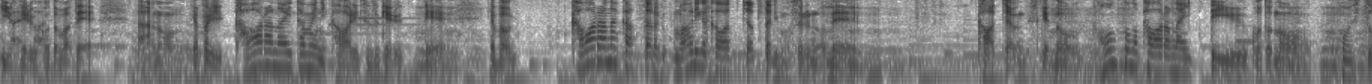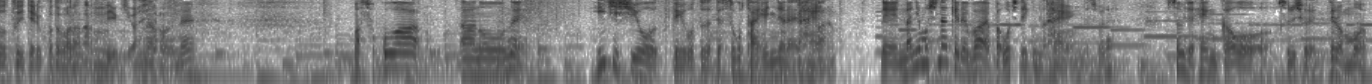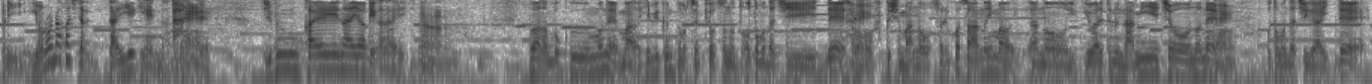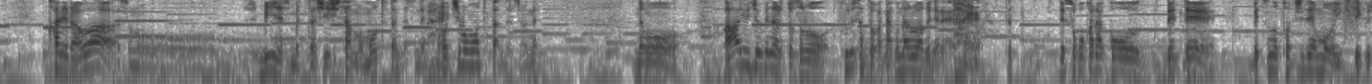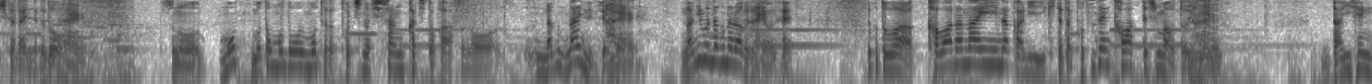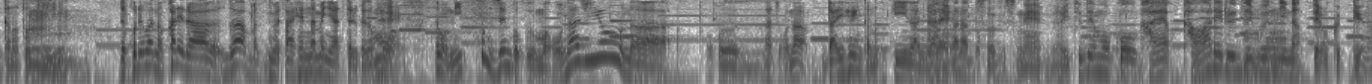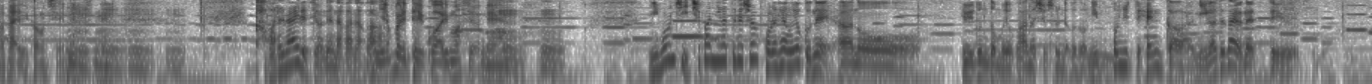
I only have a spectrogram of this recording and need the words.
言ってる言葉であのやっぱり変わらないために変わり続けるってやっぱ変わらなかったら周りが変わっちゃったりもするので変わっちゃうんですけどうん本当の変わらないっていうことの本質をついてる言葉だなっていう気はしてます。ね、まあ、そこはあのね維持しようっていうことだってすごく大変じゃないですか、はいで何もしなければやっぱ落ちていくんだと思うんですよね、そういう意味で変化をするしかないっていうのはもうやっぱり世の中自体大激変なんで、はい。自分変えないわけがない、うん。まあ、あの僕もね、まあ、日比君とも共通のお友達でそはい。の福島のそれこそあの今あの言われてる浪江町のね、はい。お友達がいて彼らはそのビジネスもやってたし資産も持ってたんですね、はい。土地も持ってたんですよねでもああいう状況になるとそのふるさとがなくなるわけじゃないですか、はい。ででそこからこう出て別の土地でもう生きていくしかないんだけど、はい。そのももともと持ってた土地の資産価値とかそのなないんですよ、もうはい。何もなくなるわけですよね。はい。ってことは変わらない中に生きてたら突然変わってしまうという、はい。大変化の時、うん。でこれは彼らがまあ今大変な目に遭ってるけども、はい。でも日本全国も同じようなこのなんていうのかな大変化の時なんじゃないかなと。はいそうですね。いつでもこう変え変われる自分になっておくっていうのは大事かもしれないですね、うんうんうんうん変われないですよねなかなか。やっぱり抵抗ありますよね、うんうん、日本人一番苦手でしょ？この辺をよくねあの日比君ともよく話をするんだけど日本人って変化が苦手だよねっていう、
